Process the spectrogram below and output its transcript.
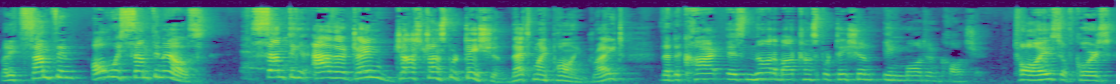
But it's something, always something else, something other than just transportation. That's my point, right? That the car is not about transportation in modern culture. Toys, of course,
